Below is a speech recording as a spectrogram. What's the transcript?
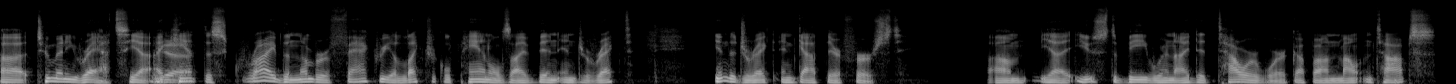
Uh, too many rats. Yeah, I Yeah. can't describe the number of factory electrical panels I've been in direct, in the direct, and got there first. Um, yeah, it used to be when I did tower work up on mountaintops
